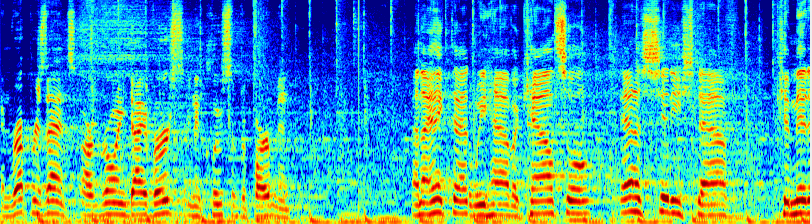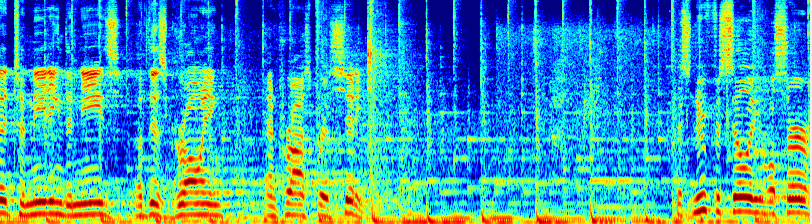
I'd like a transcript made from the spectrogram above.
and represents our growing diverse and inclusive department. And I think that we have a council and a city staff committed to meeting the needs of this growing and prosperous city. This new facility will serve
